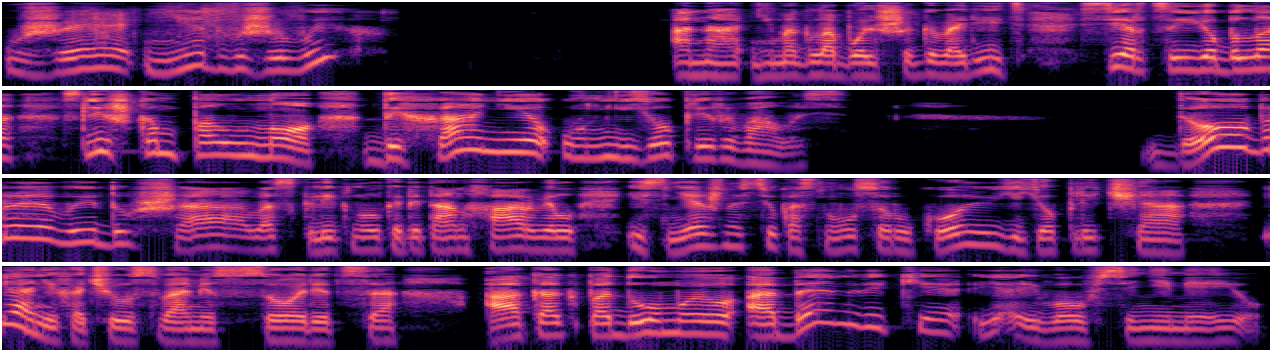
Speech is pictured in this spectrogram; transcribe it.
уже нет в живых. Она не могла больше говорить, сердце ее было слишком полно, дыхание у нее прерывалось. «Добрая вы душа!» — воскликнул капитан Харвилл и с нежностью коснулся рукою ее плеча. «Я не хочу с вами ссориться, а как подумаю о Бенвике, я и вовсе не имею».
